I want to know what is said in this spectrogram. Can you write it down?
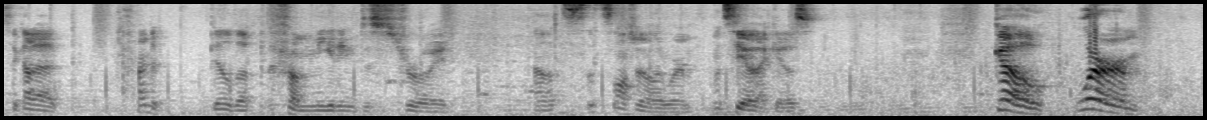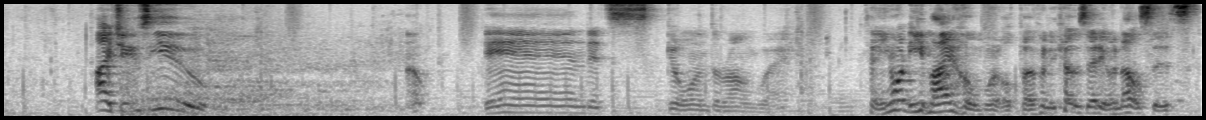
So I gotta try to build up from me getting destroyed. Uh, let's, let's launch another worm. Let's see how that goes. Go! Worm! I choose you! Oh, and it's going the wrong way. You want to eat my homeworld, but when it comes to anyone else's...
